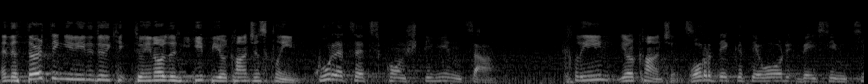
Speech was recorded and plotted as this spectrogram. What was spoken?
And the third thing you need to do keep- to, in order to keep your conscience clean, curăță-ți conștiința. Clean your conscience. Ori de câte ori vei simți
